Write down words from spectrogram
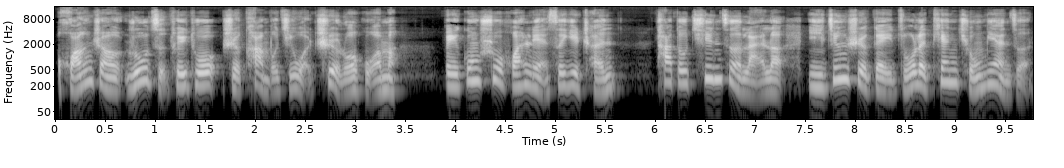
皇上如此推脱，是看不起我赤罗国吗？北宫硕环脸色一沉。他都亲自来了，已经是给足了天穹面子。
